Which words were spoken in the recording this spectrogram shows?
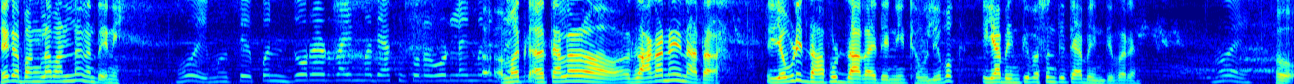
हे काय बंगला बांधला ना त्यांनी? होय मग ते पण जो रोड लाईन मध्ये असेल तो रोड लाईन मध्ये मग त्या- त्याला जागा नाही ना आता. एवढीच दहा फूट जागा आहे त्यांनी ठेवली. बघ या भिंतीपासून ते त्या भिंतीपर्यंत. होय. हो.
